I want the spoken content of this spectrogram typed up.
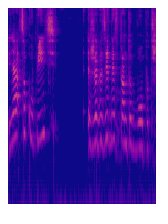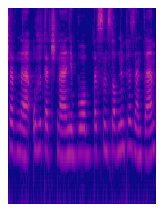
ja co kupić, żeby z jednej strony to było potrzebne, użyteczne, nie było bezsensownym prezentem,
